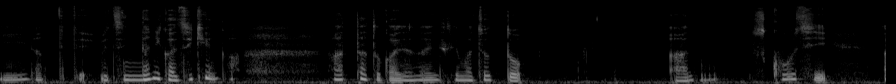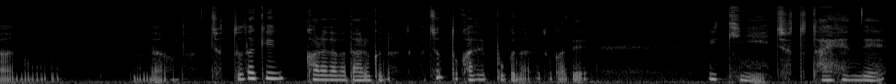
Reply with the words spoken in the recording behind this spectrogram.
になってて別に何か事件があったとかじゃないんですけど、まあ、ちょっとあの少しあのなんだろうなちょっとだけ体がだるくなるとかちょっと風邪っぽくなるとかで一気にちょっと大変で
